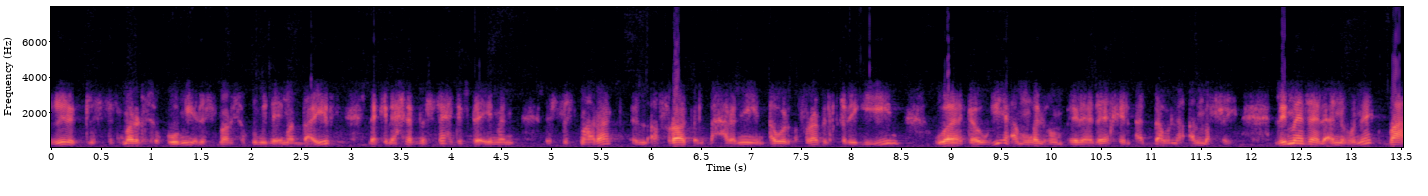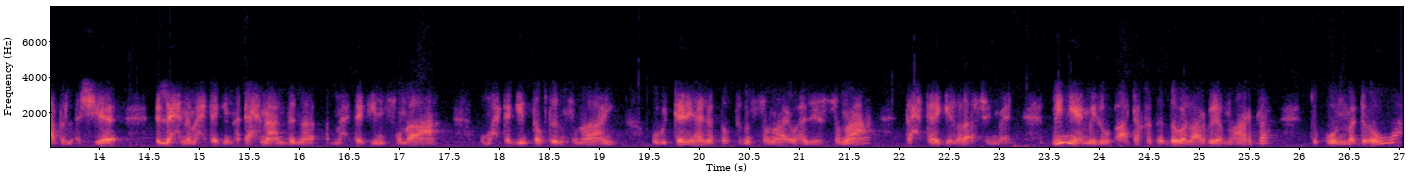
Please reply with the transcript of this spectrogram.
غير الاستثمار الحكومي الاستثمار الحكومي دائما ضعيف لكن إحنا بنستهدف دائما استثمارات الأفراد البحرينيين أو الأفراد الخليجيين وتوجيه أموالهم إلى داخل الدولة المصرية لماذا؟ لأن هناك بعض الأشياء اللي إحنا محتاجينها إحنا عندنا محتاجين صناعة ومحتاجين توطين صناعي وبالتالي هذا التوطين الصناعي وهذه الصناعة تحتاج إلى رأس المال. مين يعمله؟ أعتقد الدول العربية النهارده تكون مدعوة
